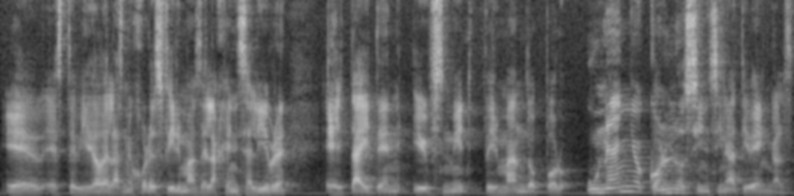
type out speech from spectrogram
eh, este video de las mejores firmas de la agencia libre, el Titan Irv Smith firmando por un año con los Cincinnati Bengals.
